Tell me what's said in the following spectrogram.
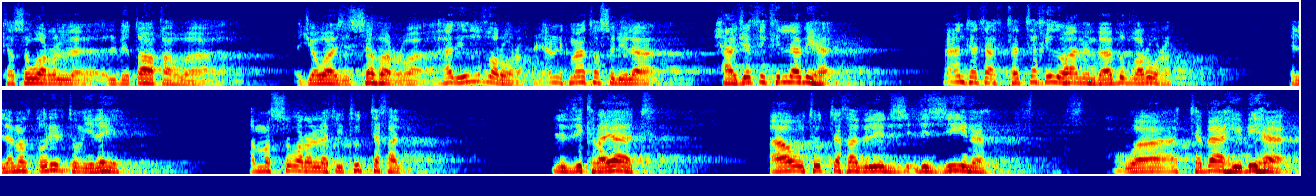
كصور البطاقة وجواز السفر وهذه للضرورة لأنك ما تصل إلى حاجتك إلا بها. فأنت تتخذها من باب الضرورة إلا ما اضطررتم إليه. أما الصور التي تتخذ للذكريات أو تتخذ للزينة والتباهي بها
